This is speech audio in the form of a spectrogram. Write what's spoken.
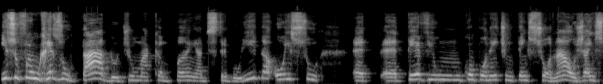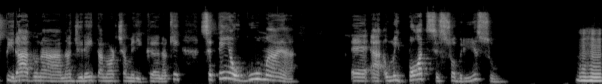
Isso foi um resultado de uma campanha distribuída ou isso é, é, teve um componente intencional já inspirado na, na direita norte-americana? Você tem alguma é, uma hipótese sobre isso? Uhum.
